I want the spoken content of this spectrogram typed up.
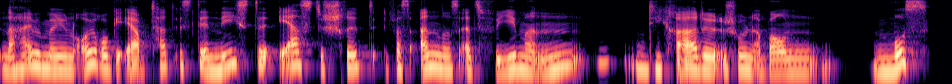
eine halbe Million Euro geerbt hat, ist der nächste erste Schritt etwas anderes als für jemanden, die gerade Schulden erbauen muss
